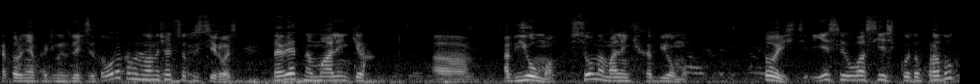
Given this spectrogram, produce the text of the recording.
который необходимо извлечь из этого урока, нужно начать все тестировать. Проверять на маленьких э, объемах, все на маленьких объемах. То есть, если у вас есть какой-то продукт,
